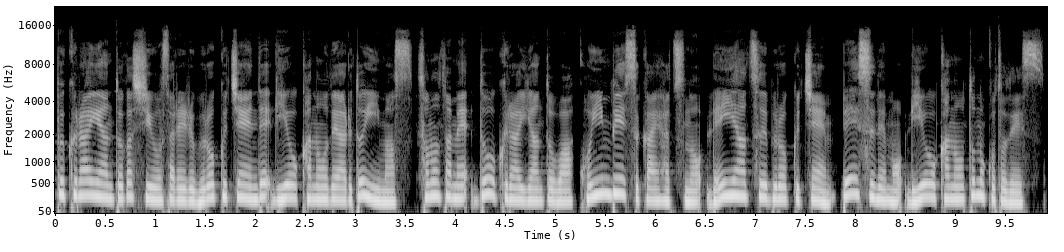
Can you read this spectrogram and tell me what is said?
プクライアントが使用されるブロックチェーンで利用可能であるといいます。そのため、同クライアントはコインベース開発のレイヤー2ブロックチェーン、ベースでも利用可能とのことです。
